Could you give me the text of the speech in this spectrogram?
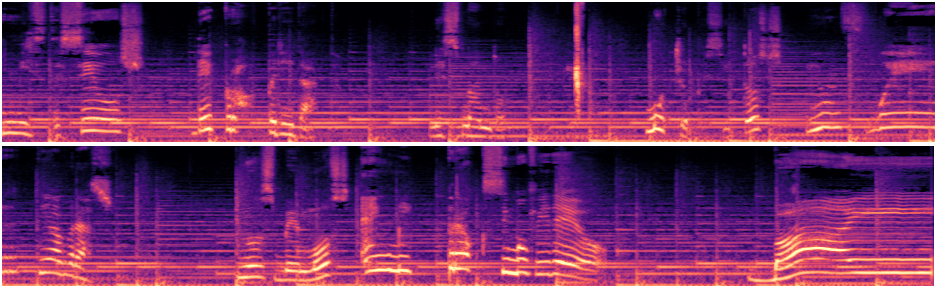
y mis deseos de prosperidad. Les mando muchos besitos y un fuerte abrazo. Nos vemos en mi próximo video. Bye.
